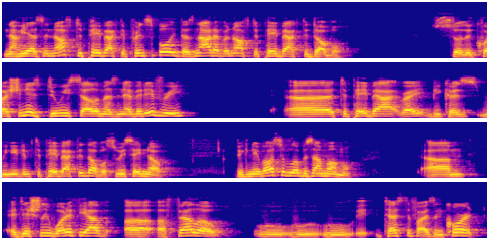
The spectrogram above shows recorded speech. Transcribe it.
Now he has enough to pay back the principal, he does not have enough to pay back the double. So the question is, do we sell him as an Eved Ivri uh, to pay back, right? Because we need him to pay back the double. So we say no. Um, Additionally, what if you have a, a fellow who, who, who, testifies in court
